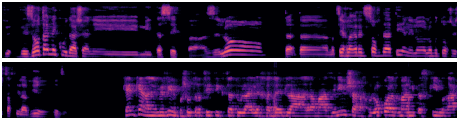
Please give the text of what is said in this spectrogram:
ו, וזאת הנקודה שאני מתעסק בה, אז זה לא, אתה, אתה מצליח לרדת לסוף דעתי, אני לא, לא בטוח שהצלחתי להבהיר את זה. כן, כן, אני מבין, פשוט רציתי קצת אולי לחדד למאזינים שאנחנו לא כל הזמן מתעסקים רק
